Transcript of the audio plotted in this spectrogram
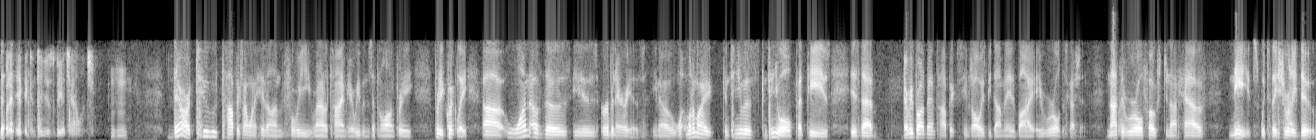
But it, it, it continues to be a challenge. Mm-hmm. There are two topics I want to hit on before we run out of time here. We've been zipping along pretty pretty quickly. Uh, one of those is urban areas. You know, one of my continuous continual pet peeves is that every broadband topic seems to always be dominated by a rural discussion. Not right. that rural folks do not have needs, which they surely right. do,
